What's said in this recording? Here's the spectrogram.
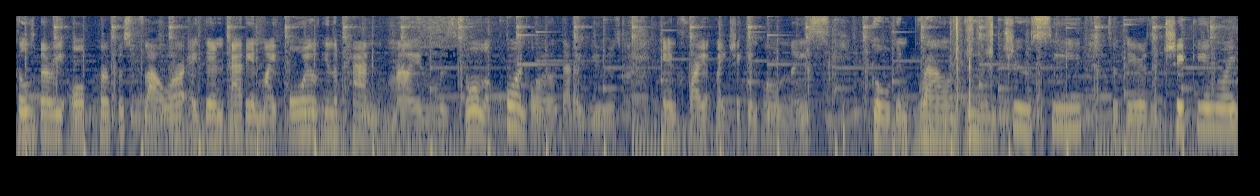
Pillsbury all-purpose flour. I then add in my oil in the pan, my Mazola corn oil that I use, and fry up my chicken all nice golden brown and juicy. So there's the chicken right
